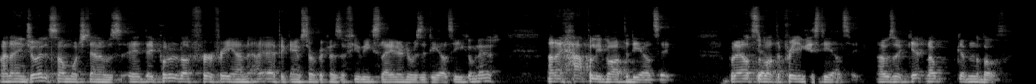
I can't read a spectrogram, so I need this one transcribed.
And I enjoyed it so much. Then it was it, they put it up for free on Epic Game Store because a few weeks later there was a DLC coming out, and I happily bought the DLC. But I also Yeah. bought the previous DLC. I was like, get no, give them the both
